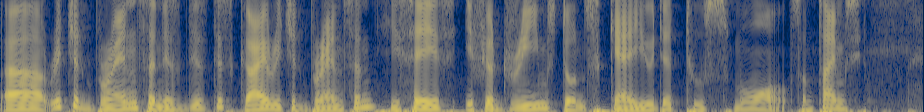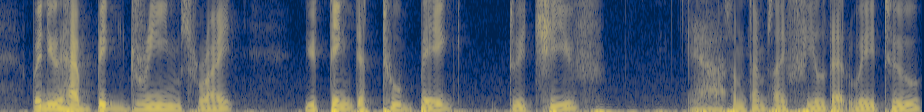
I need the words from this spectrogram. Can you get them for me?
Uh, Richard Branson is this this guy Richard Branson. He says if your dreams don't scare you, they're too small. Sometimes when you have big dreams, right, you think they're too big to achieve. Yeah, sometimes I feel that way too.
